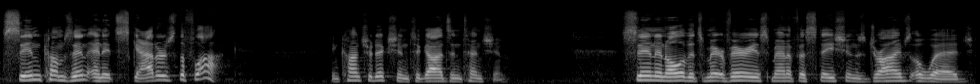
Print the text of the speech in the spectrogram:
Sin comes in and it scatters the flock in contradiction to God's intention. Sin in all of its various manifestations drives a wedge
